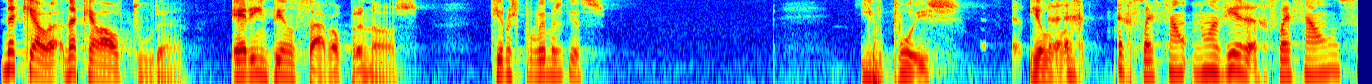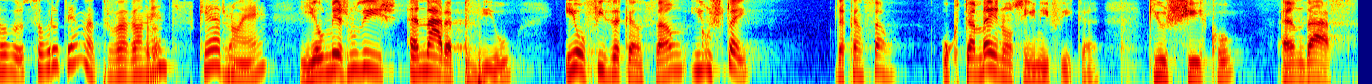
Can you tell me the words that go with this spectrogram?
naquela, naquela altura, era impensável para nós termos problemas desses. E depois ele. A, a reflexão, não havia reflexão sobre, sobre o tema, provavelmente Pronto. sequer, não é? E ele mesmo diz: a Nara pediu, eu fiz a canção e gostei da canção. O que também não significa que o Chico andasse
